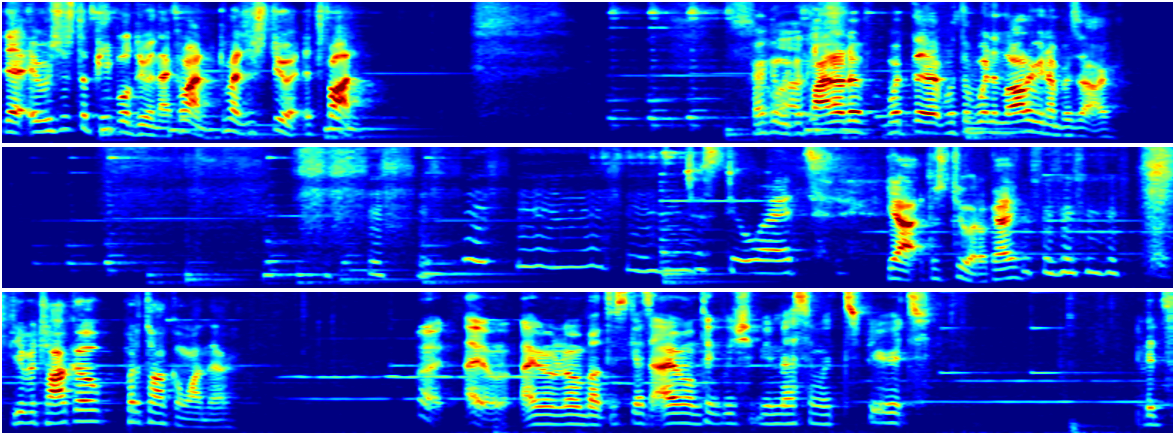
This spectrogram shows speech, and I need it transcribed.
Yeah, it was just the people doing that. Come on, come on, just do it. It's fun. Heck, we can find out if, what the what the winning lottery numbers are. Just do it. Yeah, just do it, okay? do you have a taco? Put a taco on there. I don't, I don't know about this, guys. I don't think we should be messing with spirits. It's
